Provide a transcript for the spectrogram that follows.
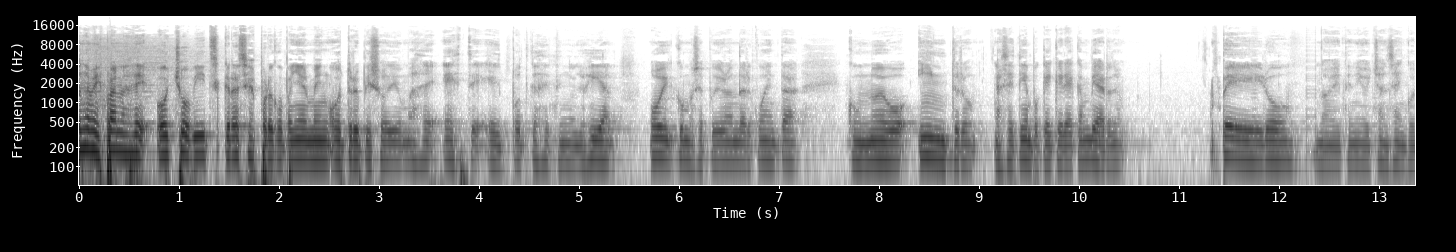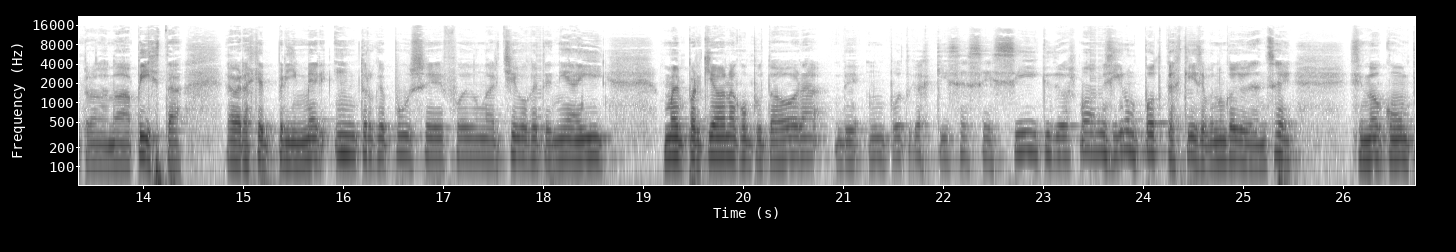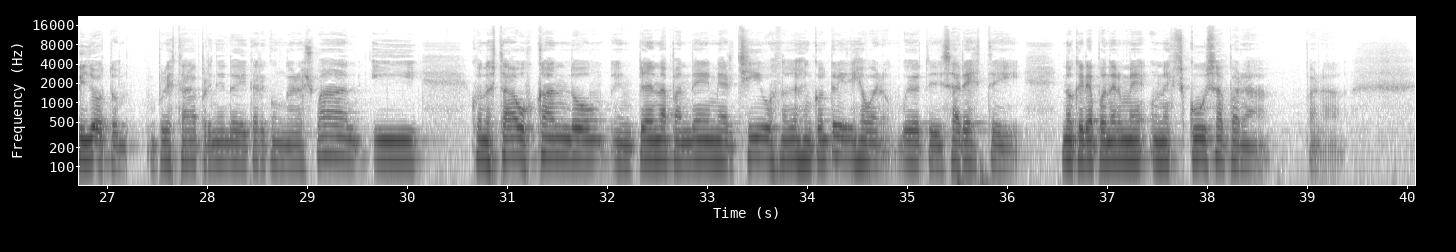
Hola mis panas de 8 bits, gracias por acompañarme en otro episodio más de este, el podcast de tecnología. Hoy, como se pudieron dar cuenta, con un nuevo intro. Hace tiempo que quería cambiarlo, pero no había tenido chance de encontrar una nueva pista. La verdad es que el primer intro que puse fue de un archivo que tenía ahí me parqueaba una computadora de un podcast que hice hace siglos, bueno, ni siquiera un podcast que hice, pero nunca lo lancé sino con un piloto. Porque estaba aprendiendo a editar con GarageBand y cuando estaba buscando en plena pandemia archivos no los encontré y dije, bueno, voy a utilizar este y no quería ponerme una excusa para, para,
